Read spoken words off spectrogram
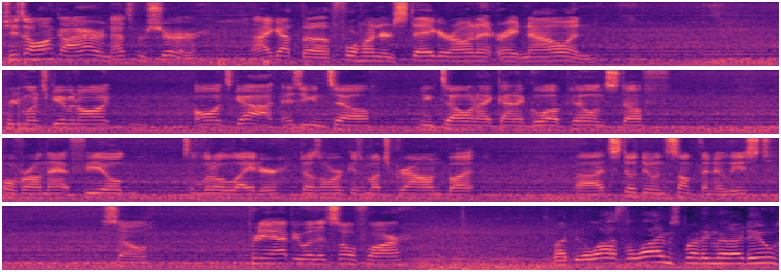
she's a hunk of iron, that's for sure. I got the 400 Steiger on it right now, and pretty much giving all it, all it's got, as you can tell. You can tell when I kind of go uphill and stuff over on that field. It's a little lighter, doesn't work as much ground, but uh, it's still doing something at least. So, pretty happy with it so far. This might be the last lime spreading that I do.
